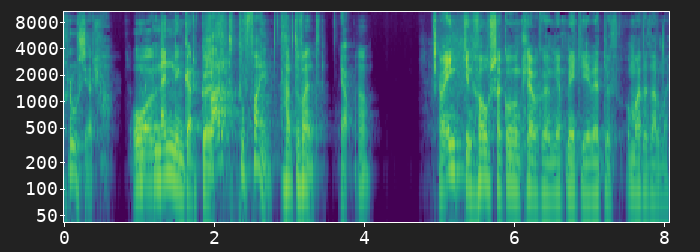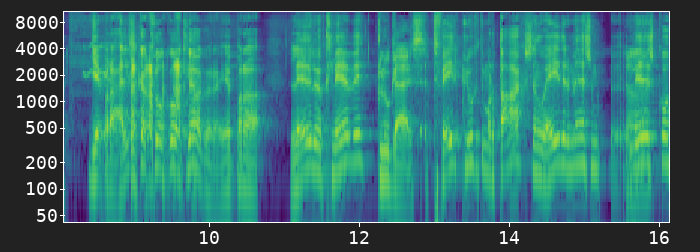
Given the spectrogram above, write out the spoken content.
krúsjál og menningar guð, hard to find. Hard to find. Já. já, Það var engin fósa góðum klefakauðum jafn mikið í vetuð og matið dalmæ. Ég bara elska kló, góða klefagaurar ég bara leiðilegu klefi. Glue guys. Tveir klukkutímar á dag sem þú eyðir með þessum uh, liði sko.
